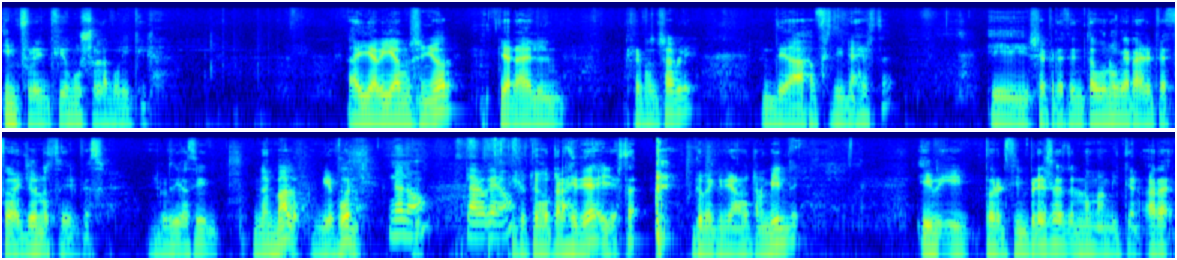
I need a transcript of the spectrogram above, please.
Influenció mucho la política. Ahí había un señor que era el responsable de las oficinas estas y se presenta uno que era el PSOE. Yo no soy el PSOE. Yo lo digo así, no es malo, ni es bueno. No, no, claro que no. Yo tengo otras ideas y ya está. Yo me quería en otro ambiente y, por el simple eso no me admitieron. Ahora,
